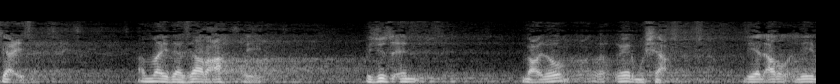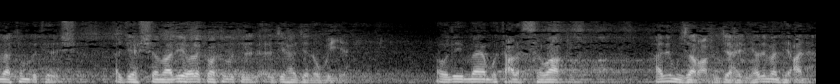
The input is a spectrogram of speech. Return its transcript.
جائزة. أما إذا زارعة بجزء معلوم غير مشاع الأرض لما تنبت الجهة الشمالية ولكن ما تنبت الجهة الجنوبية أو لما ينبت على السواقي. هذه مزارعة في الجاهلية هذه منهي عنها.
